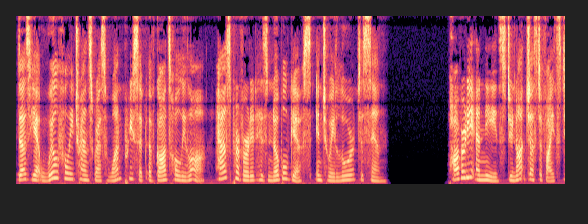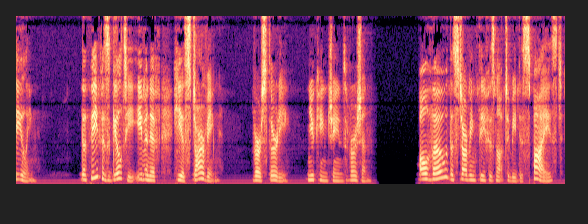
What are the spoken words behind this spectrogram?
does yet wilfully transgress one precept of God's holy law, has perverted his noble gifts into a lure to sin. Poverty and needs do not justify stealing. The thief is guilty even if he is starving. Verse 30, New King James Version. Although the starving thief is not to be despised,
